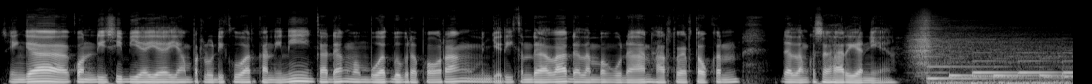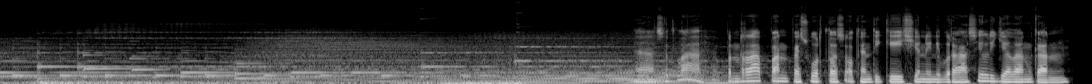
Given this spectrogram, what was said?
Sehingga kondisi biaya yang perlu dikeluarkan ini kadang membuat beberapa orang menjadi kendala dalam penggunaan hardware token dalam kesehariannya. Nah, setelah penerapan passwordless authentication ini berhasil dijalankan,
